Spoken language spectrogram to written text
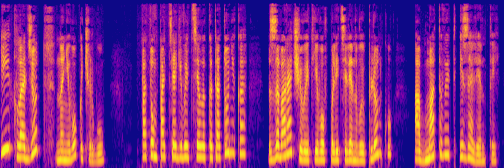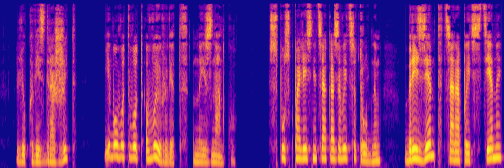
и кладет на него кочергу. Потом подтягивает тело кататоника, заворачивает его в полиэтиленовую пленку, обматывает изолентой. Люк весь дрожит. Его вот-вот вырвет наизнанку. Спуск по лестнице оказывается трудным. Брезент царапает стены.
